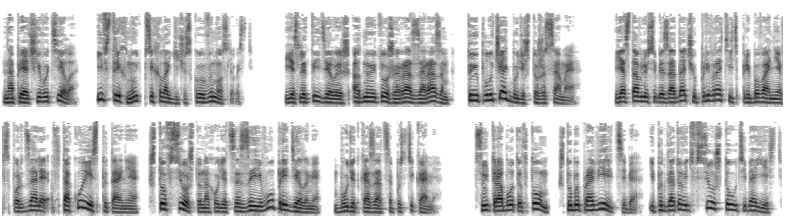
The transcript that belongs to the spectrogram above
напрячь его тело и встряхнуть психологическую выносливость. Если ты делаешь одно и то же раз за разом, то и получать будешь то же самое. Я ставлю себе задачу превратить пребывание в спортзале в такое испытание, что все, что находится за его пределами, будет казаться пустяками. Суть работы в том, чтобы проверить себя и подготовить все, что у тебя есть,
